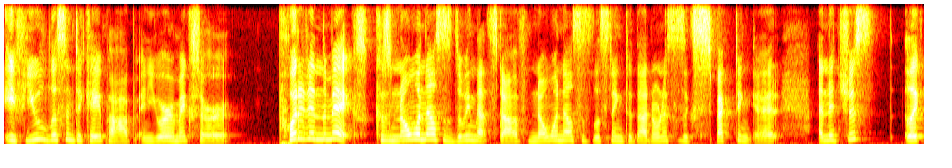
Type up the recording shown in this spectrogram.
If you listen to k-pop and you're a mixer put it in the mix because no one else is doing that stuff. No one else is listening to that. No one else is expecting it. And it just like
